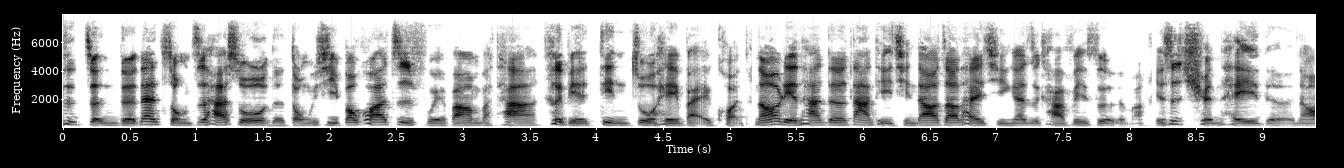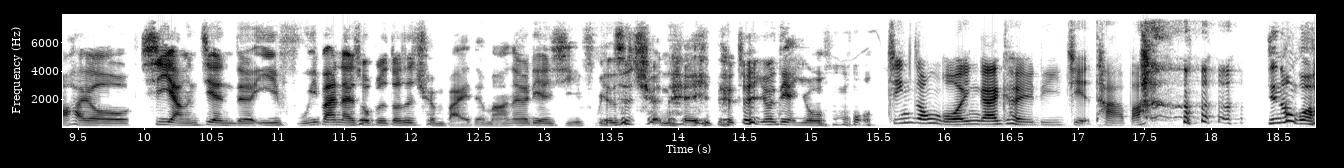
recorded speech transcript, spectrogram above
是真的。但总之，他所有的东西，包括他制服，也帮他把他特别定做黑白款，然后连他的大提琴，大家知道大提琴应该是咖啡色的嘛，也是全黑的。然后还有西洋剑的衣服，一般来说不是都是全白的嘛？那个练习服也是全黑。黑的就有点幽默，金钟国应该可以理解他吧？金钟国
